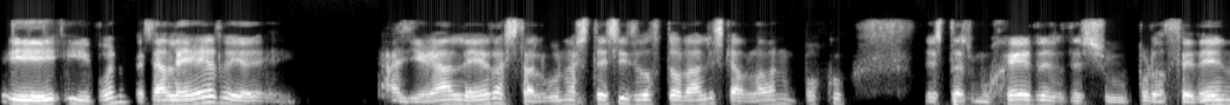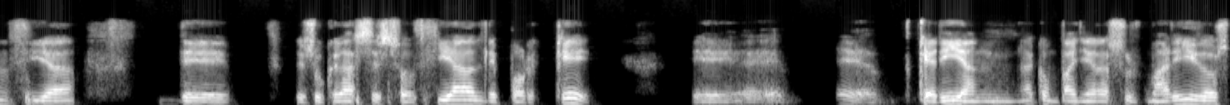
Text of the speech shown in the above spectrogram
y, y, bueno, empecé a leer, eh, a llegar a leer hasta algunas tesis doctorales que hablaban un poco de estas mujeres, de su procedencia, de, de su clase social, de por qué eh, eh, querían acompañar a sus maridos,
